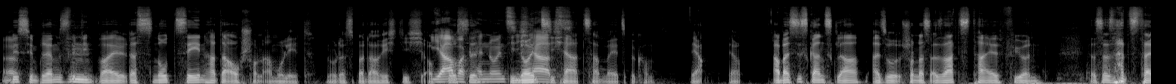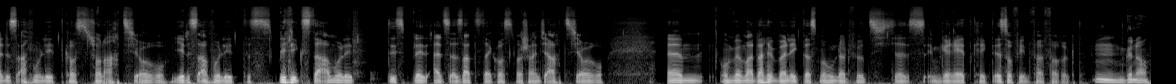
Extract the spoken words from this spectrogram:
ein Äh, bisschen bremsen, für die- weil das Note 10 hatte auch schon AMOLED. Nur, dass wir da richtig auf Ja, Kurs aber kein 90 Die 90 Hertz. Hertz haben wir jetzt bekommen. Aber es ist ganz klar, also schon das Ersatzteil für ein, das Ersatzteil des AMOLED kostet schon 80 Euro. Jedes AMOLED, das billigste AMOLED-Display als Ersatzteil kostet wahrscheinlich 80 Euro. Ähm, und wenn man dann überlegt, dass man 140 das im Gerät kriegt, ist auf jeden Fall verrückt. Mm, genau.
